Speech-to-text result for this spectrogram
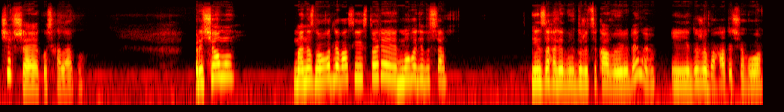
чи в ще якусь халепу. Причому в мене знову для вас є історія від мого дідуся. Він взагалі був дуже цікавою людиною і дуже багато чого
